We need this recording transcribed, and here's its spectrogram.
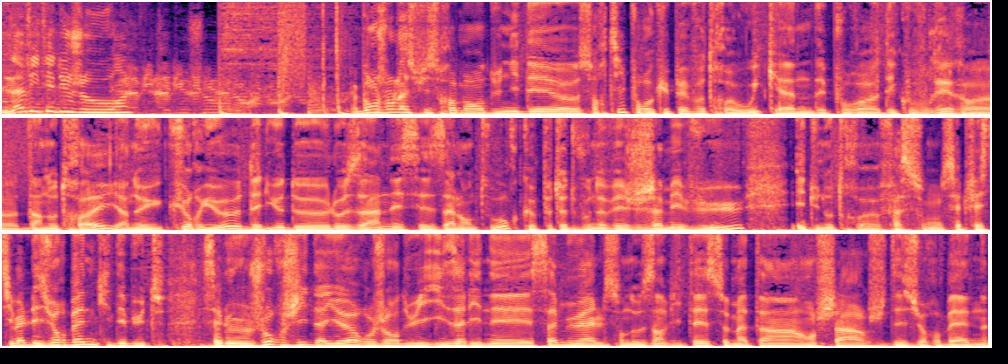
L'invité du jour. Bonjour la Suisse romande, une idée euh, sortie pour occuper votre week-end et pour euh, découvrir euh, d'un autre œil, un œil curieux des lieux de Lausanne et ses alentours que peut-être vous n'avez jamais vus et d'une autre façon. C'est le festival des urbaines qui débute. C'est le jour J d'ailleurs aujourd'hui. Isaline et Samuel sont nos invités ce matin en charge des urbaines.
